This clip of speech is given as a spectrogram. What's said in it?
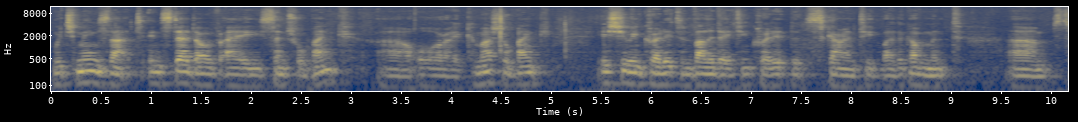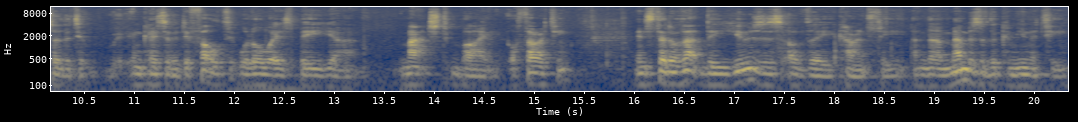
which means that instead of a central bank uh, or a commercial bank issuing credit and validating credit that's guaranteed by the government, um, so that it, in case of a default it will always be uh, matched by authority. Instead of that, the users of the currency and the members of the community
